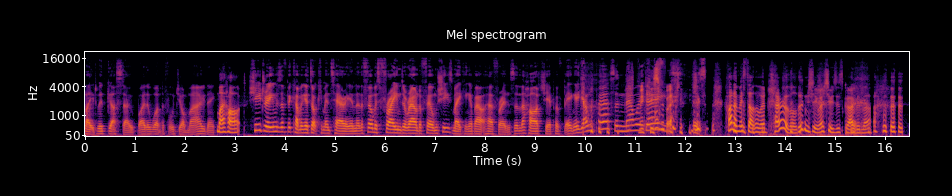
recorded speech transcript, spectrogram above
played with gusto by the wonderful John Mahoney. My heart. She dreams of becoming a documentarian, and the film is framed around a film she's making about her friends and the hardship of being a young person Mickey's nowadays. face. Hannah missed out the word terrible, didn't she, when she was describing that?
